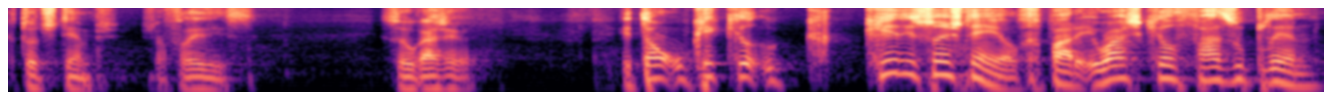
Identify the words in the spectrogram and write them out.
que todos temos. Já falei disso. Sou o gajo. Então, o que é que ele, que, que adições tem ele? Repara, eu acho que ele faz o pleno.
